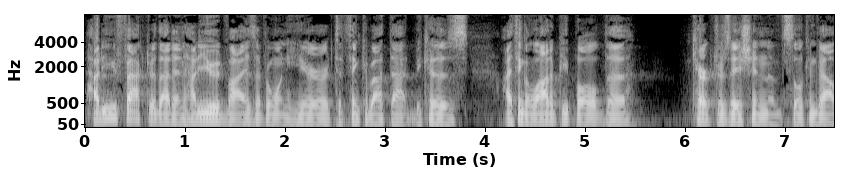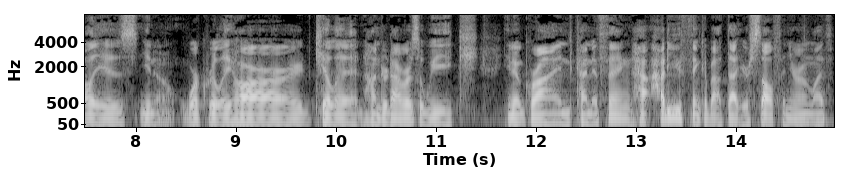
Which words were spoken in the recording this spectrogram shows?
How do you factor that in? How do you advise everyone here to think about that? Because I think a lot of people, the characterization of Silicon Valley is, you know, work really hard, kill it, 100 hours a week, you know, grind kind of thing. How, how do you think about that yourself in your own life?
